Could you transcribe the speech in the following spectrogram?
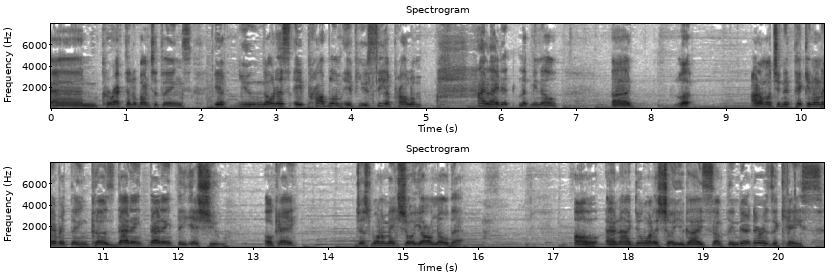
and corrected a bunch of things. If you notice a problem, if you see a problem, highlight it. Let me know. Uh, look, I don't want you nitpicking on everything because that ain't that ain't the issue. Okay, just want to make sure y'all know that. Oh, and I do want to show you guys something. There, there is a case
